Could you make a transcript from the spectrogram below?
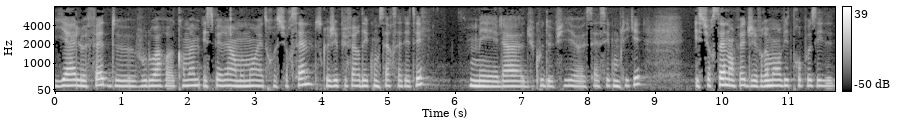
Il y a le fait de vouloir euh, quand même espérer un moment être sur scène, parce que j'ai pu faire des concerts cet été. Mais là, du coup, depuis, euh, c'est assez compliqué. Et sur scène, en fait, j'ai vraiment envie de proposer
